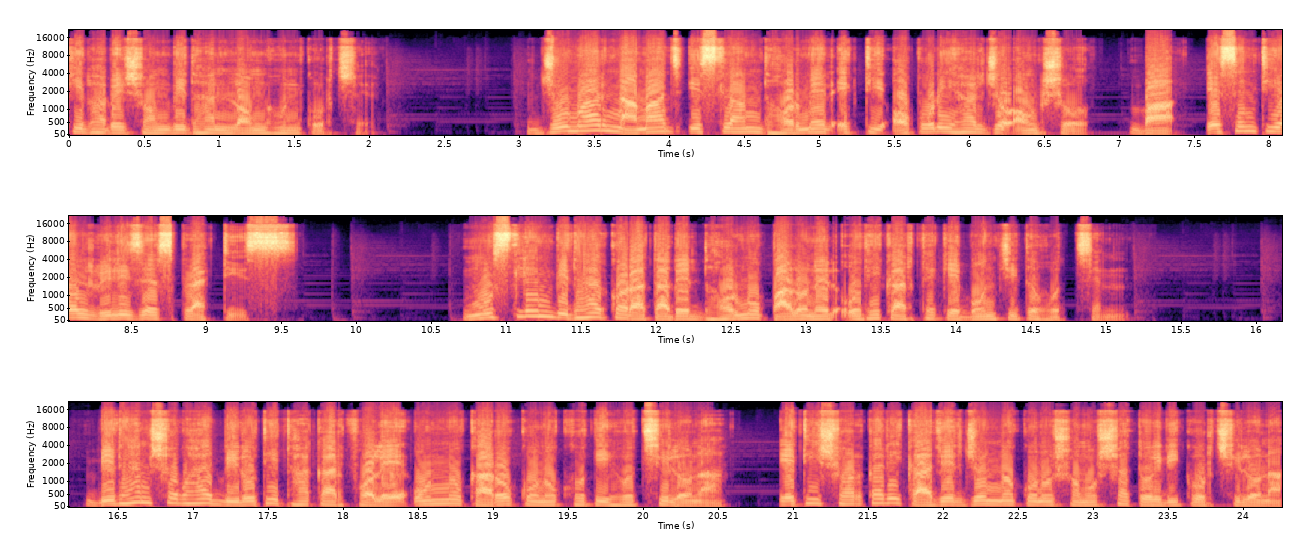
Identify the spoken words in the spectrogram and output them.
কীভাবে সংবিধান লঙ্ঘন করছে? জুমার নামাজ ইসলাম ধর্মের একটি অপরিহার্য অংশ বা এসেন্টিয়াল রিলিজিয়াস প্র্যাকটিস মুসলিম বিধায়করা তাদের ধর্ম পালনের অধিকার থেকে বঞ্চিত হচ্ছেন। বিধানসভায় বিরতি থাকার ফলে অন্য কারও কোনো ক্ষতি হচ্ছিল না। এটি সরকারি কাজের জন্য কোনো সমস্যা তৈরি করছিল না।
